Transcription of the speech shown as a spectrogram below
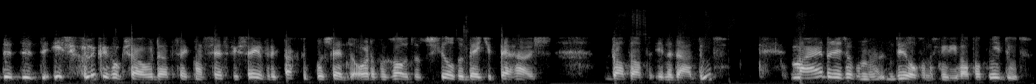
het is gelukkig ook zo dat zeg maar 60, 70, 80 procent de orde van grootte... het scheelt een beetje per huis, dat dat inderdaad doet... Maar er is ook een deel van de familie wat dat niet doet.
